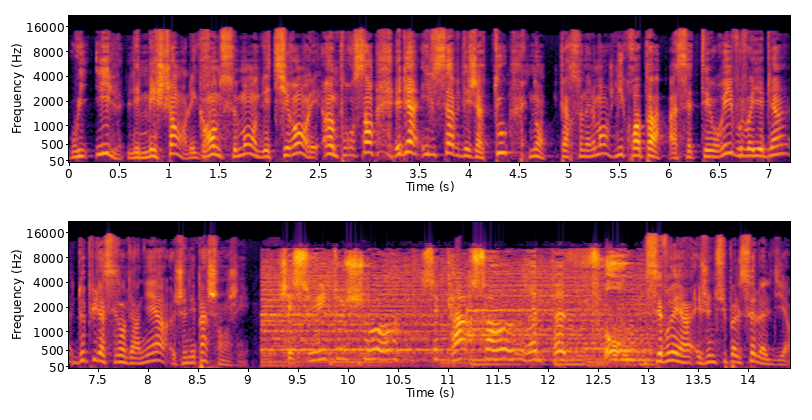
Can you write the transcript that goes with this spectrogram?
oui, ils, les méchants, les grands de ce monde, les tyrans, les 1%, eh bien, ils savent déjà tout. Non, personnellement, je n'y crois pas à cette théorie. Vous le voyez bien, depuis la saison dernière, je n'ai pas changé. Je suis toujours ce garçon un peu fou. C'est vrai, hein, et je ne suis pas le seul à le dire.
